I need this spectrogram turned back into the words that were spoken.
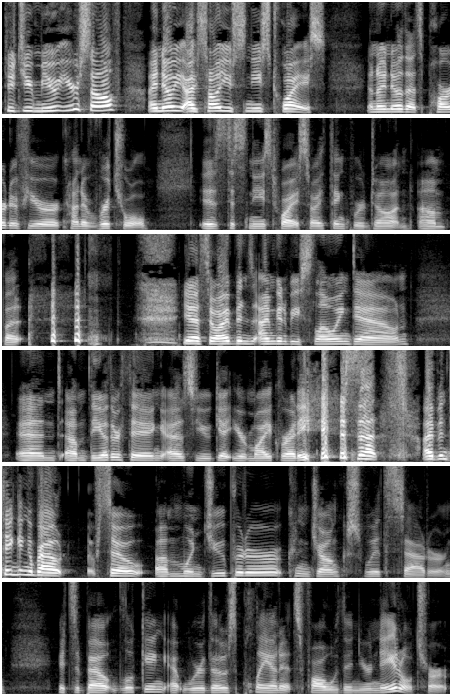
Did you mute yourself? I know you, I saw you sneeze twice. And I know that's part of your kind of ritual is to sneeze twice. So I think we're done. Um, but yeah, so I've been, I'm going to be slowing down. And um, the other thing, as you get your mic ready, is that I've been thinking about so um, when Jupiter conjuncts with Saturn, it's about looking at where those planets fall within your natal chart.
